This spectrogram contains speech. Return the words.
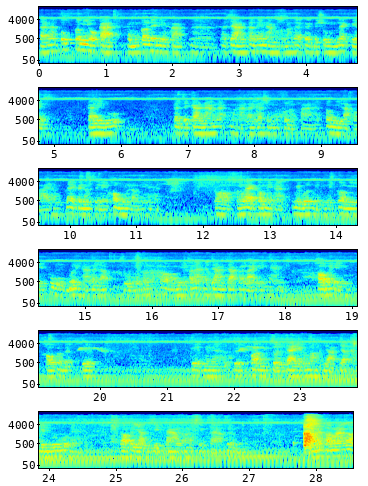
จากนั้นปุ๊บก็มีโอกาสผมก็ได้มีโอกาสอาอาจารย์ก็แนะนำผมได้ไปประชุมแลกเปลี่ยนการเรียนรู้การจัดการน้ำณมหาลัยราชมงคลลำปางก็มีหลากหลายครับได้ไปนำเสนอข้อมูลเหล่านี้นะครับ ก็ครั้งแรกก็ไม่อาจไม่เวิร์กเหมือนนี้ก็มีผู้บริหารระดับสูงแล้วก็มีคณะอาจารย์จากหลายๆหน่วยงานเขามาเห็นเขาก็แบบเกิดเกิดยังไงครับเกิดความสนใจเขาเนาอยากจะเรียนรู้นะก็พยายามติดตามแล้วศึกษาเพิ่มจากนั้นต่อมาก็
